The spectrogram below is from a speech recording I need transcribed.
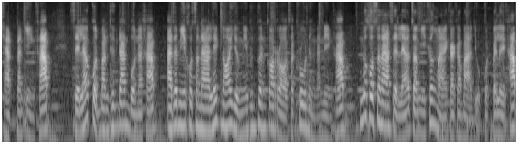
Chat นั่นเองครับ เสร็จแล้วกดบันทึกด้านบนนะครับ อาจจะมีโฆษณาเล็กน้อยอยู่ตรงนี้เพื่อนๆ ก็รอสักครู่หนึ่งนั่นเองครับ เมื่อโฆษณาเสร็จแล้วจะมีเครื่องหมายกากบาทอยู่กดไปเลยครับ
